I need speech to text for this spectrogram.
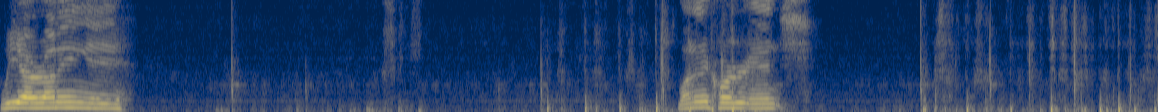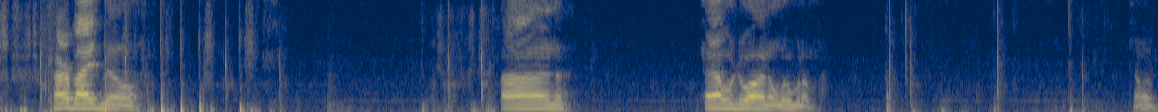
we are running a one and a quarter inch carbide mill on on aluminum. Come on.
